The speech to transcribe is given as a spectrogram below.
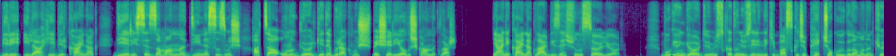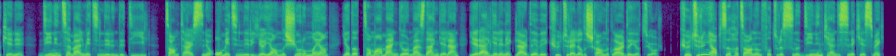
Biri ilahi bir kaynak, diğeri ise zamanla dine sızmış, hatta onu gölgede bırakmış beşeri alışkanlıklar. Yani kaynaklar bize şunu söylüyor. Bugün gördüğümüz kadın üzerindeki baskıcı pek çok uygulamanın kökeni, dinin temel metinlerinde değil, tam tersine o metinleri ya yanlış yorumlayan ya da tamamen görmezden gelen yerel geleneklerde ve kültürel alışkanlıklarda yatıyor. Kültürün yaptığı hatanın faturasını dinin kendisine kesmek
